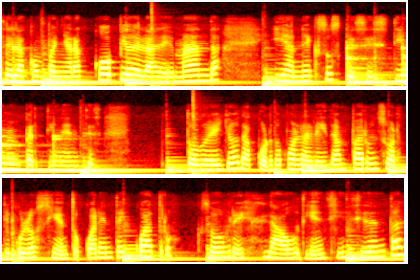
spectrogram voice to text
se le acompañará copia de la demanda y anexos que se estimen pertinentes. Todo ello de acuerdo con la ley de amparo en su artículo 144 sobre la audiencia incidental.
